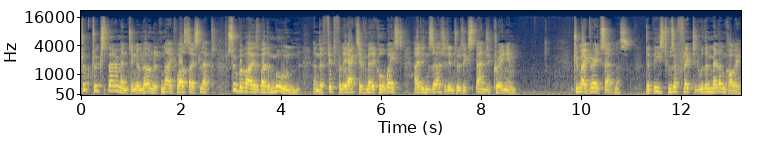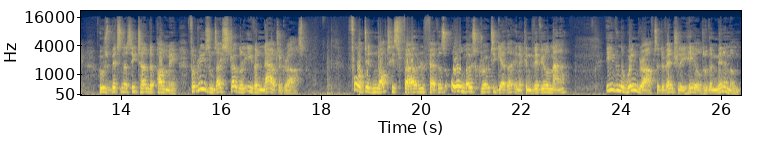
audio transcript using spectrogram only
took to experimenting alone at night whilst I slept, supervised by the moon and the fitfully active medical waste I had inserted into his expanded cranium. To my great sadness, the beast was afflicted with a melancholy whose bitterness he turned upon me, for reasons I struggle even now to grasp. For did not his fur and feathers almost grow together in a convivial manner? Even the wing grafts had eventually healed with a minimum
